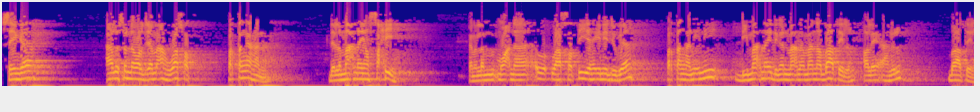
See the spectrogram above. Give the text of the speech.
Sehingga Ahlussunnah wal Jamaah wasat, pertengahan dalam makna yang sahih. Karena dalam makna wasatiyah ini juga pertengahan ini dimaknai dengan makna-makna batil oleh ahlul batil.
